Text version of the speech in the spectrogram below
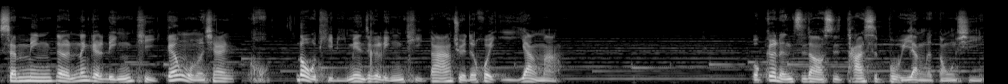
神明的那个灵体跟我们现在肉体里面这个灵体，大家觉得会一样吗？我个人知道是它是不一样的东西，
